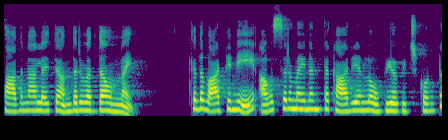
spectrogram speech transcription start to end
సాధనాలు అయితే అందరి వద్ద ఉన్నాయి. కదా వాటిని అవసరమైనంత కార్యంలో ఉపయోగించుకుంటూ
